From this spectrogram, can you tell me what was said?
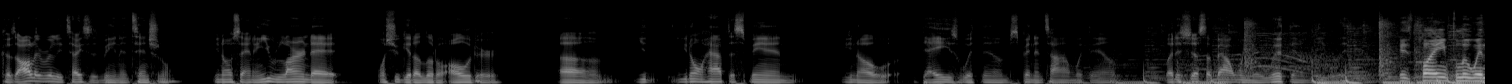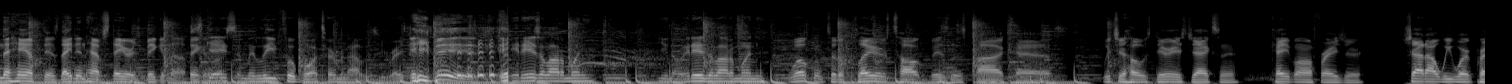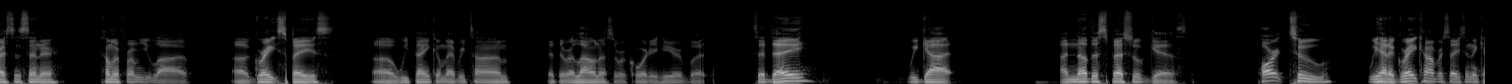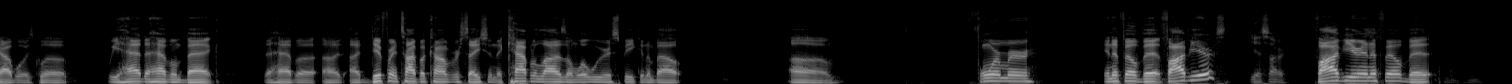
because all it really takes is being intentional. You know what I'm saying? And you learn that once you get a little older, um, you you don't have to spend, you know, days with them, spending time with them. But it's just about when you're with them, be with them. His plane flew in the Hamptons. They didn't have stairs big enough. He gave some elite football terminology right there. He did. it is a lot of money. You know, it is a lot of money. Welcome to the Players Talk Business Podcast with your host, Darius Jackson, Kayvon Frazier. Shout out We Work Preston Center coming from you live. Uh, great space. Uh, we thank them every time that they're allowing us to record it here. But today, we got another special guest. Part two. We had a great conversation in the Cowboys Club. We had to have him back to have a, a, a different type of conversation to capitalize on what we were speaking about. Um, former NFL vet, five years, Yes, sir. Five year NFL vet, mm-hmm.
